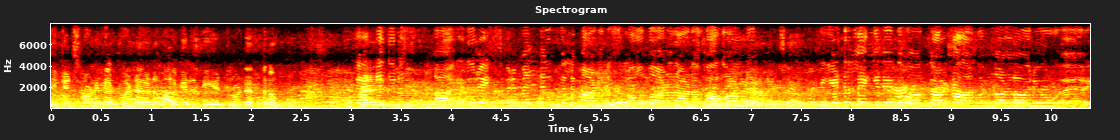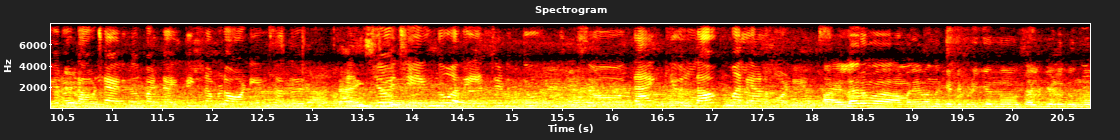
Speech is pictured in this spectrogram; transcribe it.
ടിക്കറ്റ്സിലോട്ട് കൺവേർട്ട് ആകണം. ആൾക്കാർ തിയേറ്ററിലോട്ട് എത്തണം. കാരണം ഇതൊരു ഇതൊരു എക്സ്പെരിമെന്റൽ ഫിലിം ആണ്. ഒരു സ്ലോ ബേണർ ആണ്. അപ്പൊ അതുകൊണ്ട് തിയേറ്ററിൽ എങ്ങനെ ഇത് വർക്ക്ഔട്ട് ആകും എന്നുള്ള ഒരു ഡൗട്ട് ആയിരുന്നു ബട്ട് ഐ തിങ്ക് നമ്മുടെ ഓഡിയൻസ് അത് എൻജോയ് ചെയ്യുന്നു അത് ഏറ്റെടുത്തു. So thank you love Malayalam audience എല്ലാവരും അമലയെ വന്ന് കെട്ടിപ്പിടിക്കുന്നു സെൽഫി എടുക്കുന്നു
